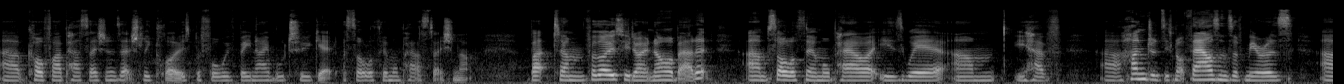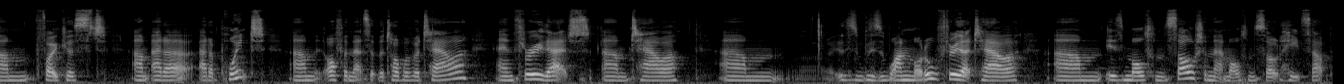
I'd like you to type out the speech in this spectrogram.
uh, coal fired power station has actually closed before we've been able to get a solar thermal power station up. But um, for those who don't know about it, um, solar thermal power is where um, you have uh, hundreds, if not thousands, of mirrors um, focused um, at a at a point. Um, often that's at the top of a tower, and through that tower, this, is one model. Through that tower is molten salt, and that molten salt heats up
